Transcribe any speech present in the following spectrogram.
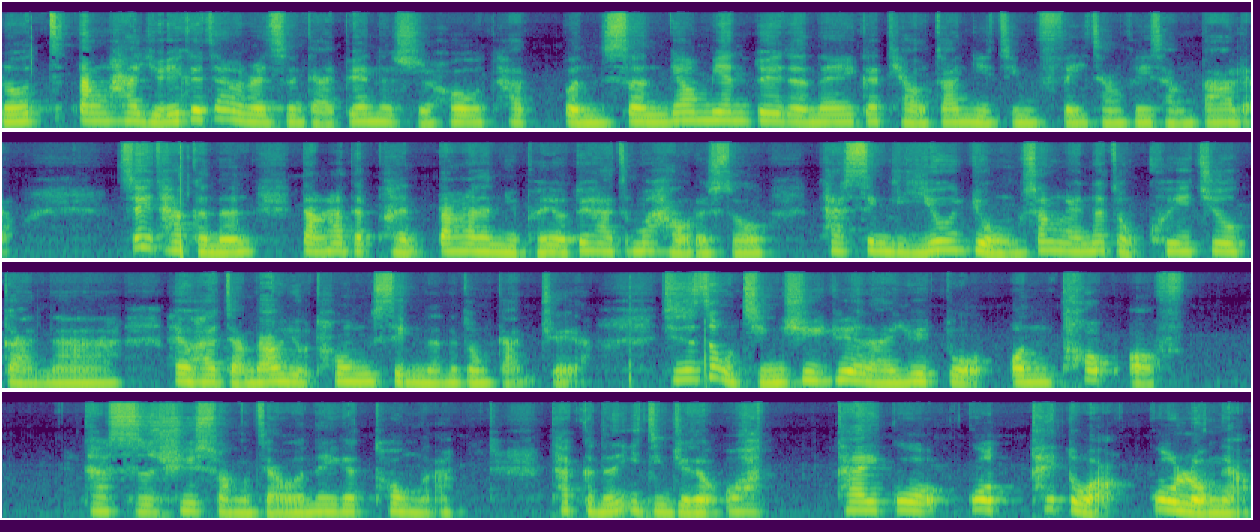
然后，当他有一个这样的人生改变的时候，他本身要面对的那一个挑战已经非常非常大了。所以他可能当他的朋当他的女朋友对他这么好的时候，他心里又涌上来那种愧疚感啊，还有他讲到有痛心的那种感觉啊。其实这种情绪越来越多，on top of 他失去双脚的那个痛啊，他可能已经觉得哇，太过过太多了，过浓了。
